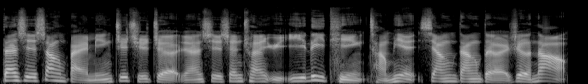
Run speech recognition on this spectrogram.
但是上百名支持者仍然是身穿雨衣力挺，场面相当的热闹。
